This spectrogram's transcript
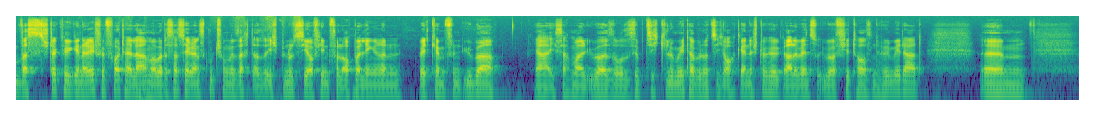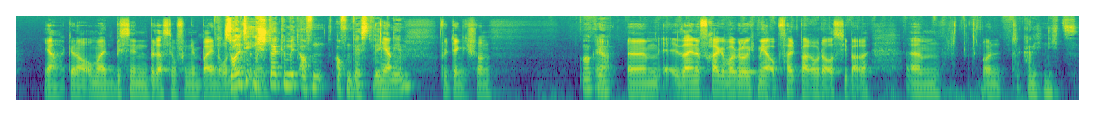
um was Stöcke generell für Vorteile haben, aber das hast du ja ganz gut schon gesagt. Also ich benutze sie auf jeden Fall auch bei längeren Wettkämpfen über ja, ich sag mal, über so 70 Kilometer benutze ich auch gerne Stöcke, gerade wenn es so über 4000 Höhenmeter hat. Ähm, ja, genau, um halt ein bisschen Belastung von den Beinen runter Sollte ich Stöcke mit auf den, auf den Westweg ja, nehmen? Denke ich schon. Okay. Ja. Ähm, seine Frage war, glaube ich, mehr ob faltbare oder ausziehbare. Ähm, und da kann ich nichts.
